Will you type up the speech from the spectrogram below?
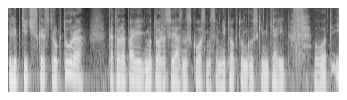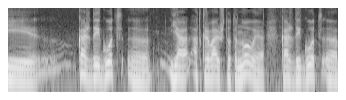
эллиптическая структура, которая, по-видимому, тоже связана с космосом, не только Тунгусский метеорит. Вот. И каждый год э, я открываю что-то новое. Каждый год э,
